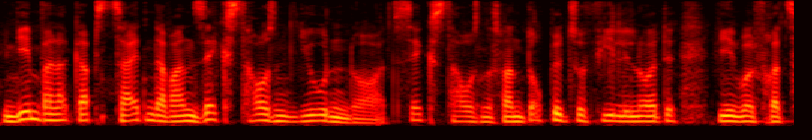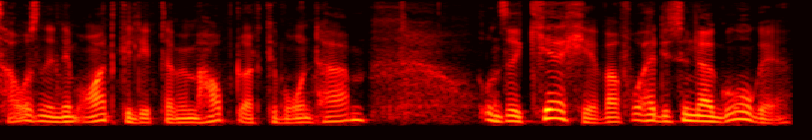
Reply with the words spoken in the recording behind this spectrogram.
In dem Fall gab es Zeiten, da waren 6.000 Juden dort. 6.000, das waren doppelt so viele Leute, wie in Wolfratshausen in dem Ort gelebt haben, im Hauptort gewohnt haben. Unsere Kirche war vorher die Synagoge.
